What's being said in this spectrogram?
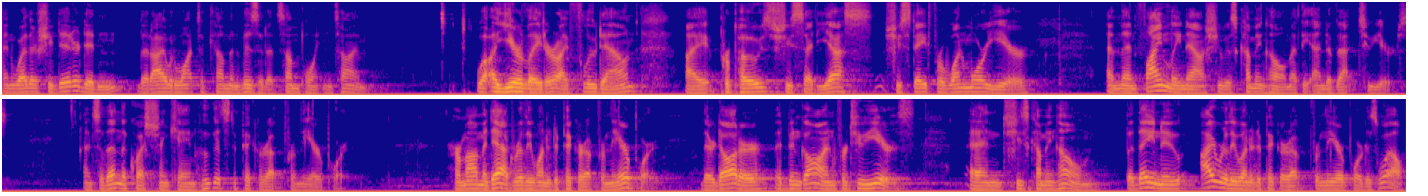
and whether she did or didn't, that I would want to come and visit at some point in time. Well, a year later, I flew down. I proposed. She said yes. She stayed for one more year. And then finally, now she was coming home at the end of that two years. And so then the question came who gets to pick her up from the airport? Her mom and dad really wanted to pick her up from the airport. Their daughter had been gone for two years, and she's coming home. But they knew I really wanted to pick her up from the airport as well.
